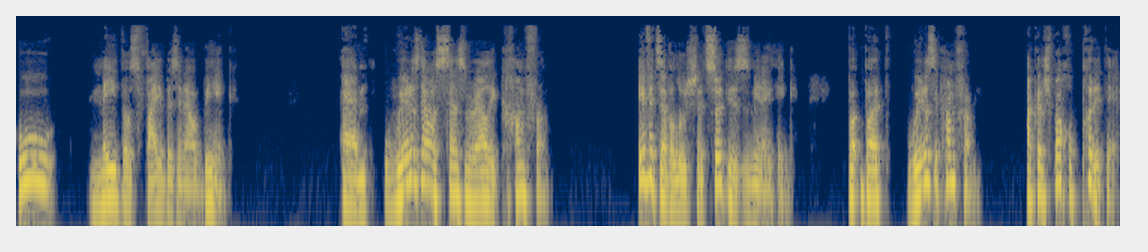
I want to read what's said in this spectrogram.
who made those fibers in our being? And where does our sense of morality come from? If it's evolution, it certainly doesn't mean anything. But but where does it come from? Hakadosh Baruch put it there.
